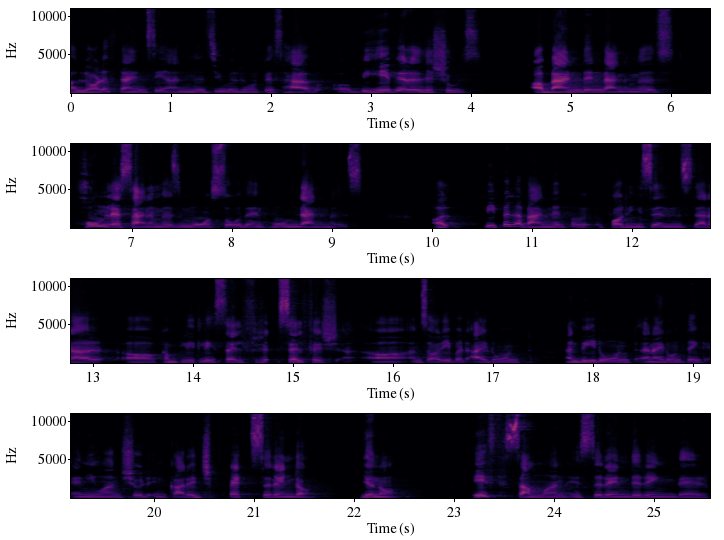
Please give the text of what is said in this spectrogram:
a lot of times the animals you will notice have uh, behavioral issues. Abandoned animals, homeless animals, more so than homed animals. Uh, people abandon for, for reasons that are uh, completely self, selfish. Uh, I'm sorry, but I don't, and we don't, and I don't think anyone should encourage pet surrender. You know, if someone is surrendering their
